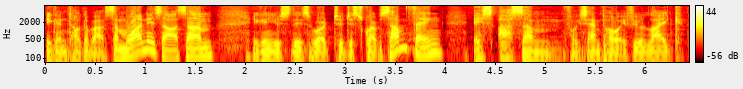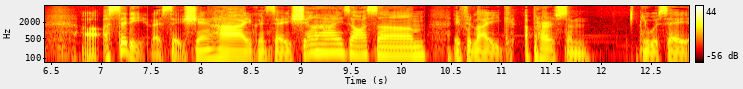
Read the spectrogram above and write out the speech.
You can talk about someone is awesome. You can use this word to describe something is awesome. For example, if you like uh, a city, let's say Shanghai, you can say Shanghai is awesome. If you like a person, you would say,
